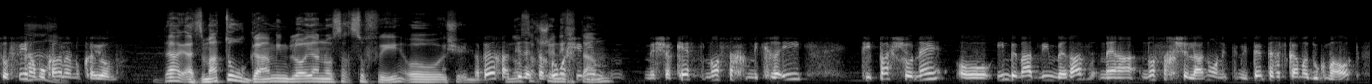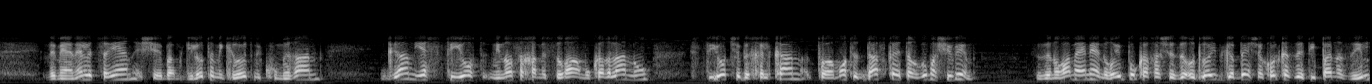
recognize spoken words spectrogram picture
סופי אה. המוכר לנו כיום. די, אז מה תורגם אם לא היה נוסח סופי, או ש... נוסח תראה, שנחתם? משקף נוסח מקראי טיפה שונה, או אם במעט ואם ברב, מהנוסח שלנו, ניתן תכף כמה דוגמאות, ומעניין לציין שבמגילות המקראיות מקומראן, גם יש סטיות מנוסח המסורה המוכר לנו, סטיות שבחלקן תואמות דווקא את תרגום השבעים. זה נורא מעניין, רואים פה ככה שזה עוד לא התגבש, הכל כזה טיפה נזיל.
